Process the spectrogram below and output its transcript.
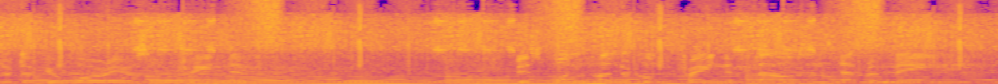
100 of your warriors and train them. This 100 will train the thousands that remain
